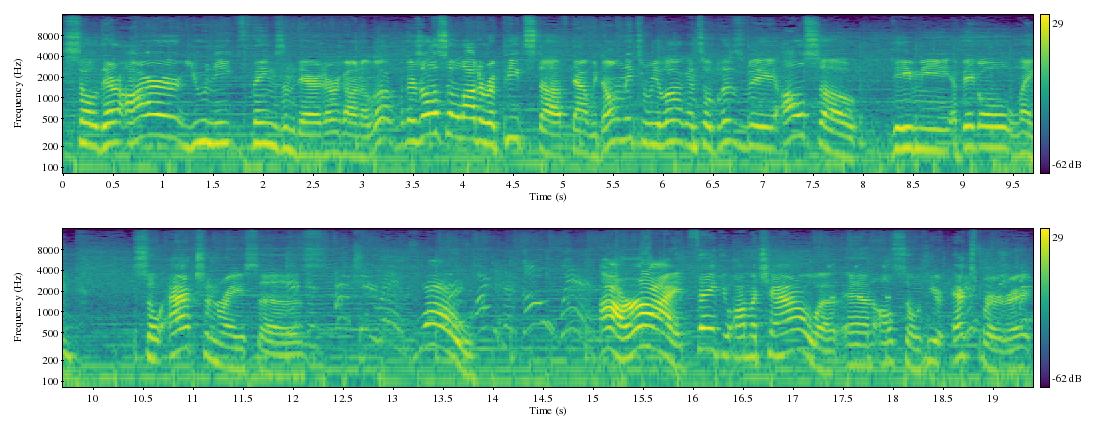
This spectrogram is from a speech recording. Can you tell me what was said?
So there are unique things in there that are gonna look, but there's also a lot of repeat stuff that we don't need to relook, and so Blipsby also gave me a big old link. So action races. Action race. Whoa! Alright, thank you, Amachow, and also here, expert, right?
